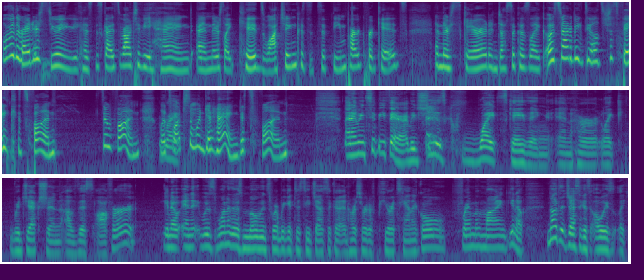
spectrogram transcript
what were the writers doing? Because this guy's about to be hanged and there's like kids watching because it's a theme park for kids and they're scared and jessica's like oh it's not a big deal. It's just fake. It's fun. So fun. Let's right. watch someone get hanged. It's fun. And i mean to be fair i mean she is quite scathing in her like rejection of this offer you know, and it was one of those moments where we get to see Jessica in her sort of puritanical frame of mind. You know, not that Jessica's always like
